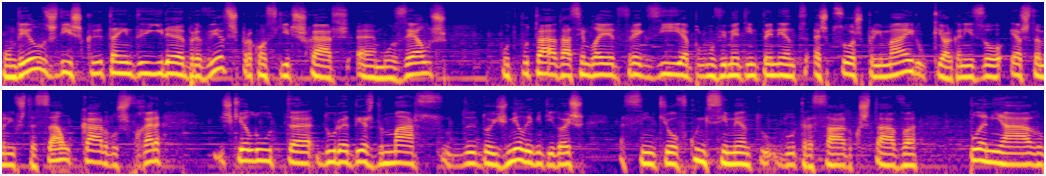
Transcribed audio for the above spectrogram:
Um deles diz que tem de ir a Braveses para conseguir chegar a Mozelos. O deputado da Assembleia de Freguesia pelo Movimento Independente As Pessoas Primeiro, que organizou esta manifestação, Carlos Ferreira, diz que a luta dura desde março de 2022, assim que houve conhecimento do traçado que estava planeado.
